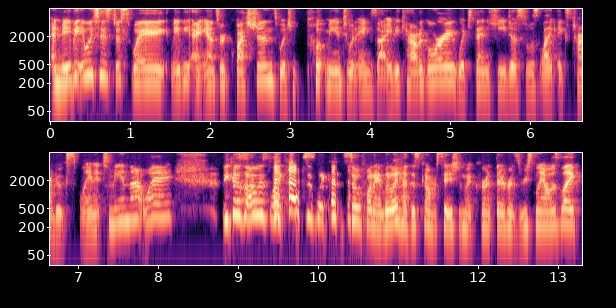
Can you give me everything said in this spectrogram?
and maybe it was his just way maybe i answered questions which put me into an anxiety category which then he just was like ex- trying to explain it to me in that way because i was like this is like so funny i literally had this conversation with my current therapist recently i was like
